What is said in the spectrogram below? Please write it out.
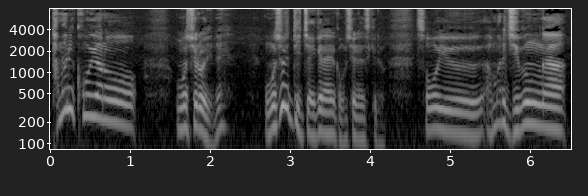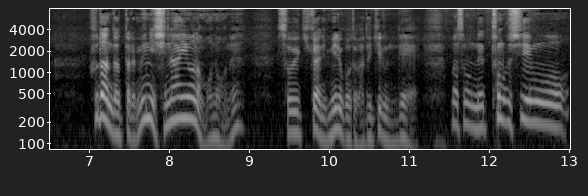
たまにこういうあの面白いね面白いって言っちゃいけないのかもしれないですけどそういうあんまり自分が普段だったら目にしないようなものをねそういう機会に見ることができるんで、まあ、そのネットの CM を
